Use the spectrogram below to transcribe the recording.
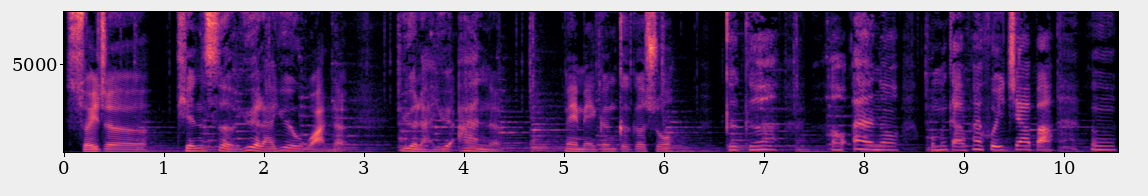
随着天色越来越晚了，越来越暗了，妹妹跟哥哥说哥哥，好暗哦，我们赶快回家吧。嗯，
